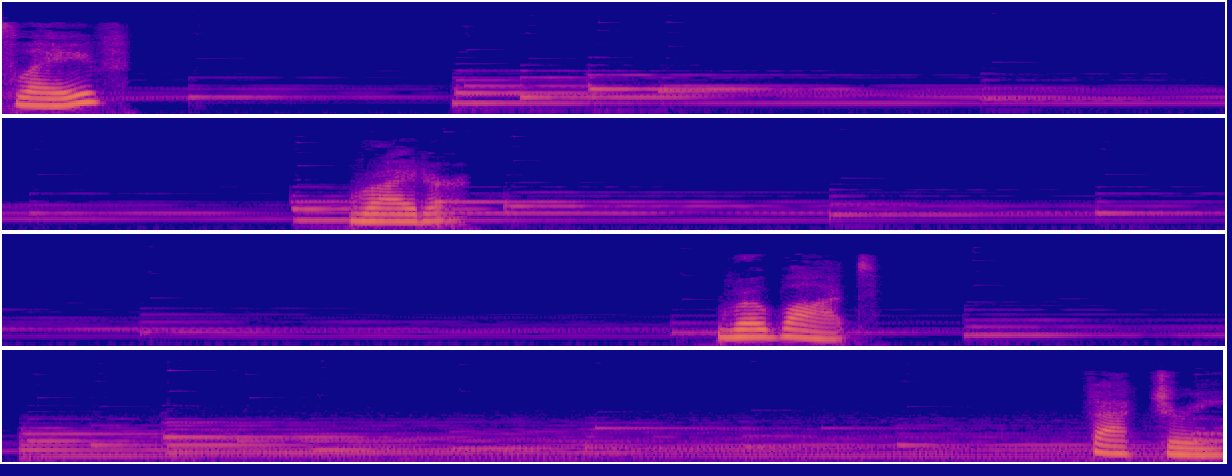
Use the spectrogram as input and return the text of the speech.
Slave? Writer. Robot. Factory.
